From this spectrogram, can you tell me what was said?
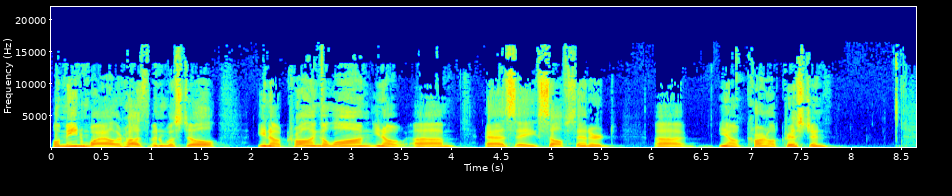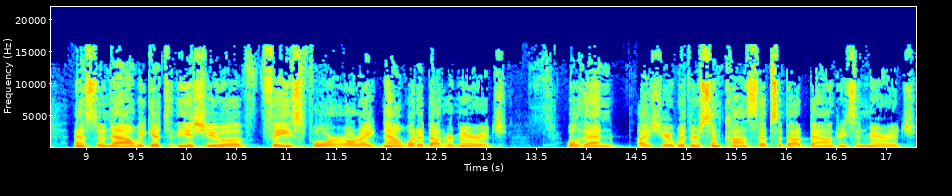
Well, meanwhile, her husband was still, you know, crawling along, you know, um, as a self-centered, uh, you know, carnal Christian. And so now we get to the issue of phase four. All right, now what about her marriage? Well, then I share with her some concepts about boundaries in marriage.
